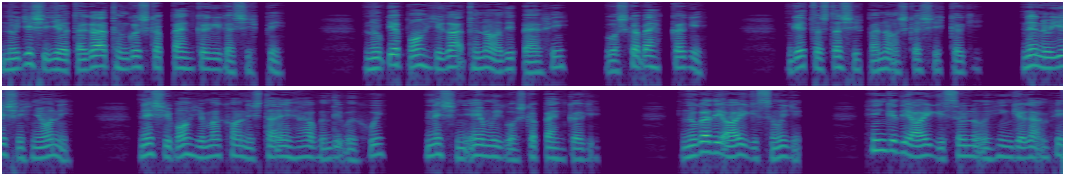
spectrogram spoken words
Nuyishi yata Nguetostaxipanoa xkachixcaqui ne noyexijñooni, ne xibonyimac onixtahen abi n dibijuy ne xiñemi uixcapanqui. Nuga diawi quisuyi, jinqui diawi quisunu jinquiagampi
